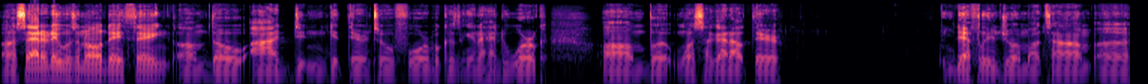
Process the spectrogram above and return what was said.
Uh, Saturday was an all day thing, um, though I didn't get there until four because again I had to work. Um, but once I got out there, definitely enjoyed my time. Uh,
